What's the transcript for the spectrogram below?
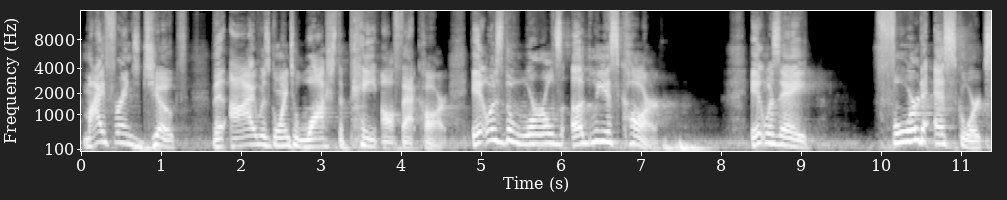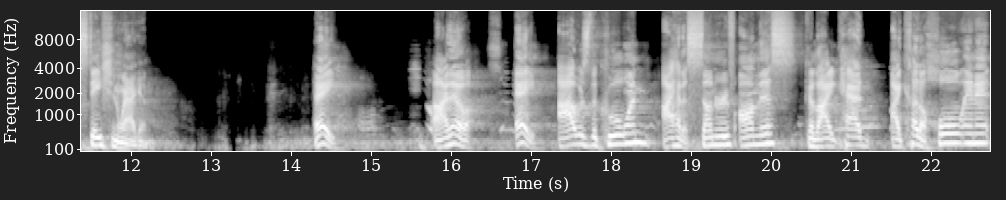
My friends joked that I was going to wash the paint off that car. It was the world's ugliest car. It was a Ford Escort station wagon. Hey, I know. Hey, I was the cool one. I had a sunroof on this because I had, I cut a hole in it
